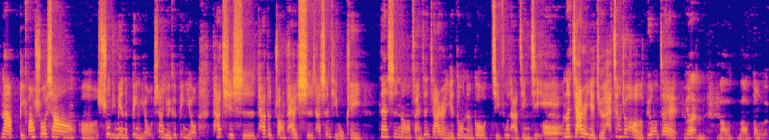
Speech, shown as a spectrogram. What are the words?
那比方说像呃书里面的病友，像有一个病友，他其实他的状态是他身体 OK。但是呢，反正家人也都能够给付他经济，哦，那家人也觉得他这样就好了，不用再不要劳劳动了，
